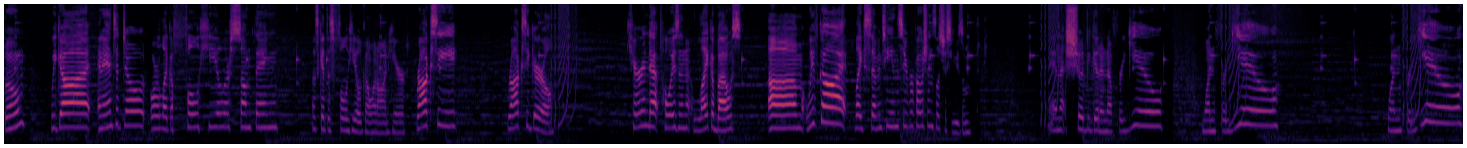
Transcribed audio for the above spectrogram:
Boom. We got an antidote or like a full heal or something. Let's get this full heal going on here. Roxy. Roxy girl. Curing that poison like a boss. Um, we've got like 17 super potions. Let's just use them. And that should be good enough for you. One for you. One for you.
